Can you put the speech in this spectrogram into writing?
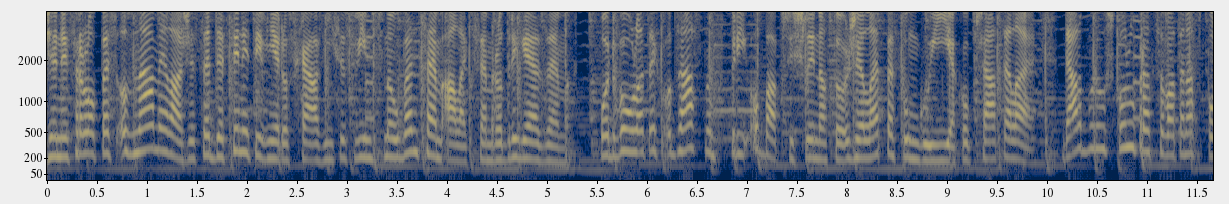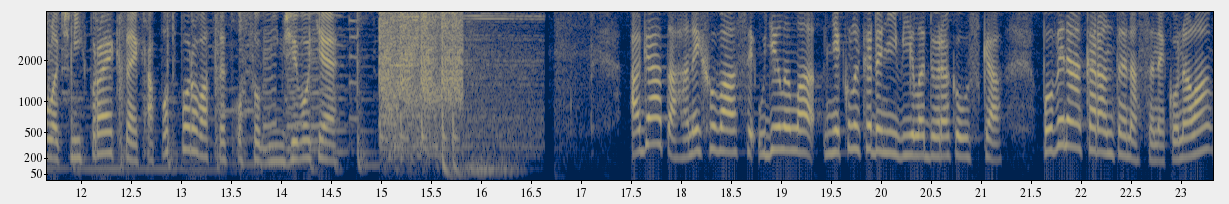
Jennifer Lopez oznámila, že se definitivně rozchází se svým snoubencem Alexem Rodriguezem. Po dvou letech od zásnub prý oba přišli na to, že lépe fungují jako přátelé. Dál budou spolupracovat na společných projektech a podporovat se v osobním životě. Agáta Hanechová si udělila několikadenní výlet do Rakouska. Povinná karanténa se nekonala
